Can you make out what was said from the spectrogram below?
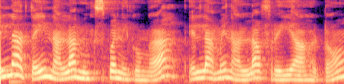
எல்லாத்தையும் நல்லா மிக்ஸ் பண்ணிக்கோங்க. எல்லாமே நல்லா ஃப்ரை ஆகட்டும்.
